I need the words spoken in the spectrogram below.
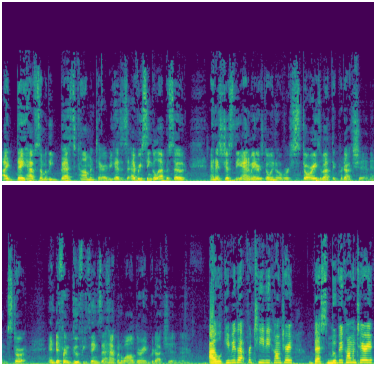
I they have some of the best commentary because it's every single episode, and it's just the animators going over stories about the production and story and different goofy things that happened while during production. And I will give you that for TV commentary. Best movie commentary,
